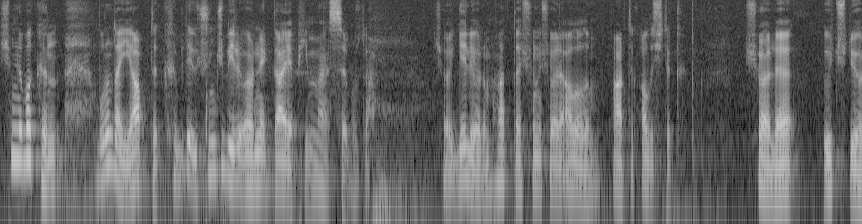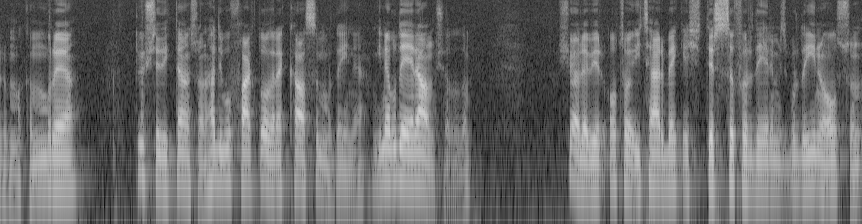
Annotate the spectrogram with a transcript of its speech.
Şimdi bakın bunu da yaptık. Bir de üçüncü bir örnek daha yapayım ben size burada. Şöyle geliyorum. Hatta şunu şöyle alalım. Artık alıştık. Şöyle 3 diyorum bakın buraya. 3 dedikten sonra hadi bu farklı olarak kalsın burada yine. Yine bu değeri almış olalım. Şöyle bir auto iter back eşittir 0 değerimiz burada yine olsun.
